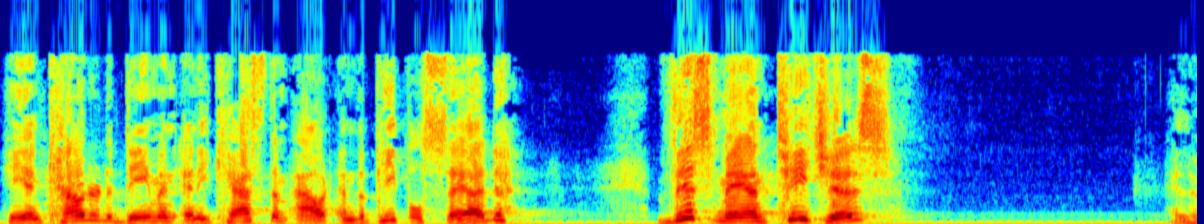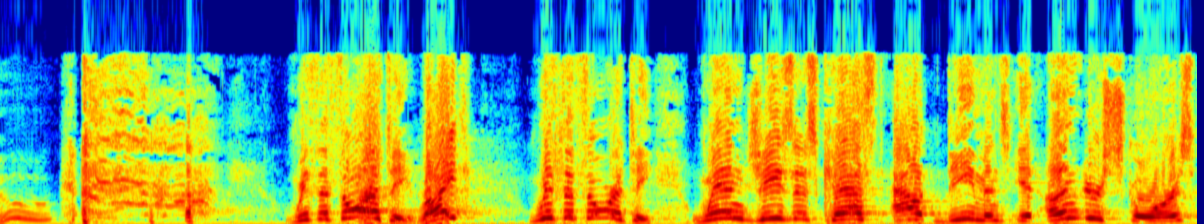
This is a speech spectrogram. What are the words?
he encountered a demon and he cast them out. And the people said, This man teaches, hello, with authority, right? with authority. When Jesus cast out demons, it underscores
